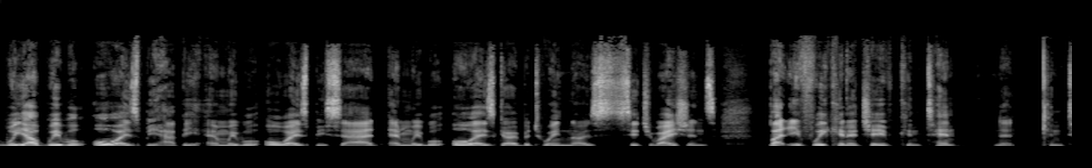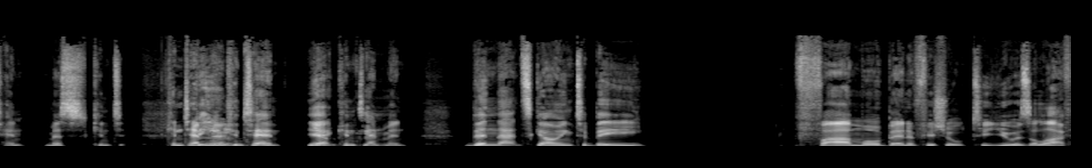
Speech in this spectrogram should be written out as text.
we are. We will always be happy, and we will always be sad, and we will always go between those situations. But if we can achieve contentment, contentness, cont- being content yeah Yep. contentment then that's going to be far more beneficial to you as a life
